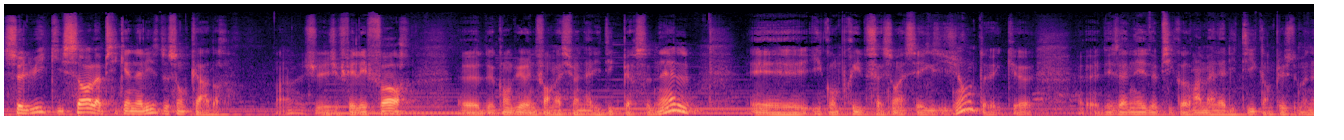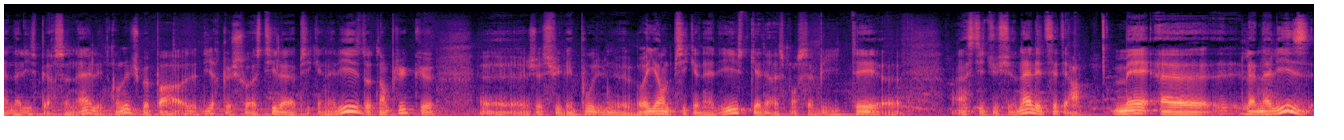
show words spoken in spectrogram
celui qui sort la psychanalyse de son cadre. Hein, J'ai fait l'effort euh, de conduire une formation analytique personnelle, et y compris de façon assez exigeante, avec euh, des années de psychodrame analytique en plus de mon analyse personnelle et de conduite. Je ne peux pas euh, dire que je sois hostile à la psychanalyse, d'autant plus que euh, je suis l'époux d'une brillante psychanalyste qui a des responsabilités euh, institutionnelles, etc. Mais euh, l'analyse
